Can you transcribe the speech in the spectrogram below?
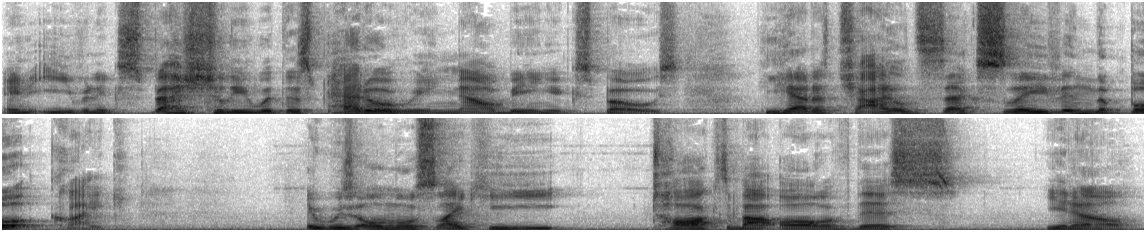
And even especially with this pedo ring now being exposed. He had a child sex slave in the book. Like, it was almost like he talked about all of this, you know,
